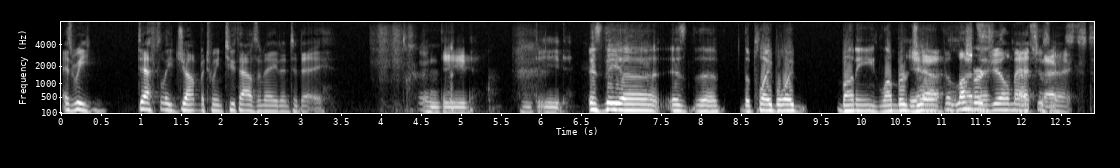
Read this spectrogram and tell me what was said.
As we deftly jump between 2008 and today. Indeed. Indeed. Is the uh is the the Playboy Bunny Lumberjill? Yeah. The That's- Lumberjill match is next. next.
